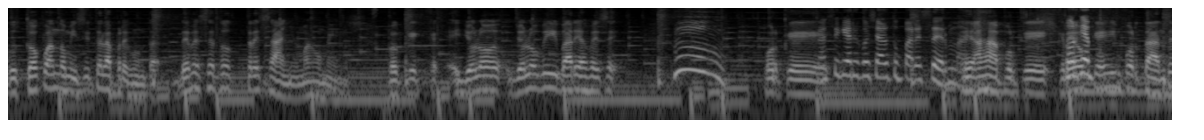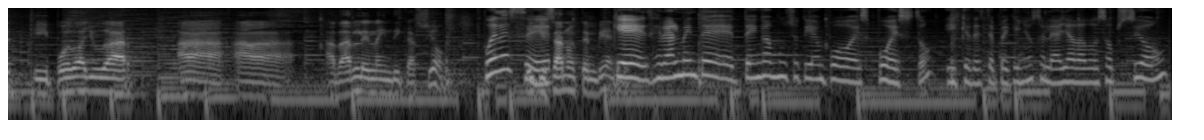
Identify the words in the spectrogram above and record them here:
gustó cuando me hiciste la pregunta. Debe ser dos, tres años más o menos, porque yo lo, yo lo vi varias veces. Mm, porque... Así quiero escuchar tu parecer, Marlin. Eh, ajá, porque creo Porque- que es importante y puedo ayudar a, a- a darle la indicación. Puede Y ser quizás no estén bien. que realmente tenga mucho tiempo expuesto y que desde pequeño se le haya dado esa opción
